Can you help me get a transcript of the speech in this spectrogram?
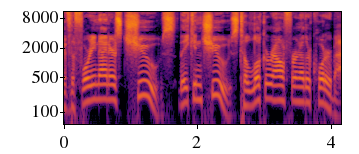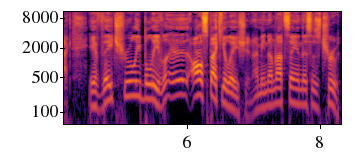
If the 49ers choose, they can choose to look around for another quarterback. If they truly believe, uh, all speculation, I mean, I'm not saying this is truth,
